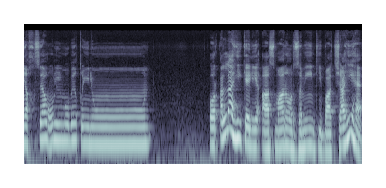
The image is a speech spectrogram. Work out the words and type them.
يَخْسَرُ الْمُبْطِلُونَ اور اللہ ہی کے لیے آسمان اور زمین کی بادشاہی ہے،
